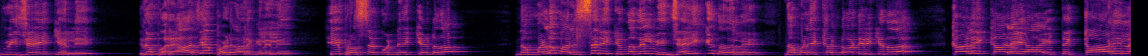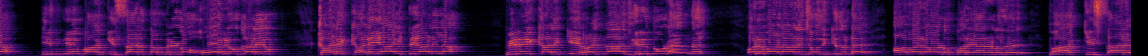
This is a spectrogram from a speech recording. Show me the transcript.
വിജയിക്കല്ലേ ഇത് പരാജയപ്പെടുകയാണെങ്കിലല്ലേ ഈ പ്രശ്നം ഉന്നയിക്കേണ്ടത് നമ്മൾ മത്സരിക്കുന്നതിൽ വിജയിക്കുന്നതല്ലേ? നമ്മൾ ഈ കണ്ടുകൊണ്ടിരിക്കുന്നത് കളി കളിയായിട്ട് കാണില്ല. ഇന്ത്യയും പാകിസ്ഥാനും തമ്മിലുള്ള ഓരോ കളിയും കളി കളിയായിട്ട് കാണില്ല. പിന്നെ ഈ കളിക്ക് ഇറങ്ങാതിരുന്നൂടെ എന്ന് ഒരുപാട് ആൾ ചോദിക്കുന്നുണ്ട്. അവരോടും പറയാനുള്ളത് പാകിസ്ഥാനെ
